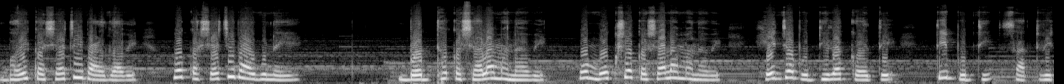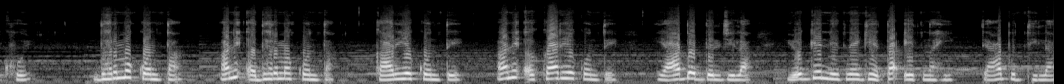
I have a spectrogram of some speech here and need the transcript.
भय कशाचे बाळगावे व कशाचे बाळगू नये? बद्ध कशाला म्हणावे व मोक्ष कशाला म्हणावे? हे ज्या बुद्धीला कळते ती बुद्धी सात्विक होय. धर्म कोणता आणि अधर्म कोणता? कार्य कोणते आणि अकार्य कोणते? याबद्दल जिला योग्य निर्णय घेता येत नाही. त्या बुद्धीला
